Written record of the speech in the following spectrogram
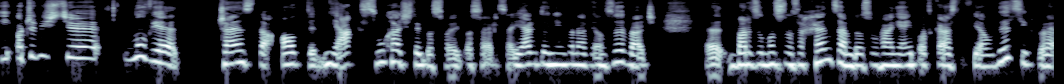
I oczywiście mówię często o tym, jak słuchać tego swojego serca, jak do niego nawiązywać. E, bardzo mocno zachęcam do słuchania i podcastów, i audycji, które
